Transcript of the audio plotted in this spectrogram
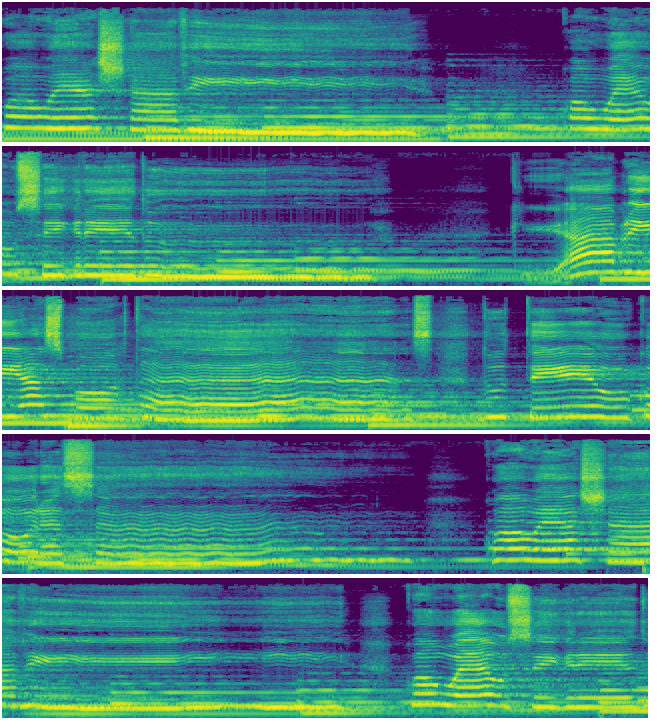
Qual é a chave? Qual é o segredo que abre as portas do teu coração? Qual é a chave? Qual é o segredo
